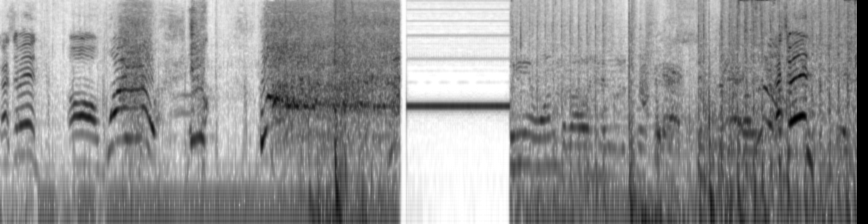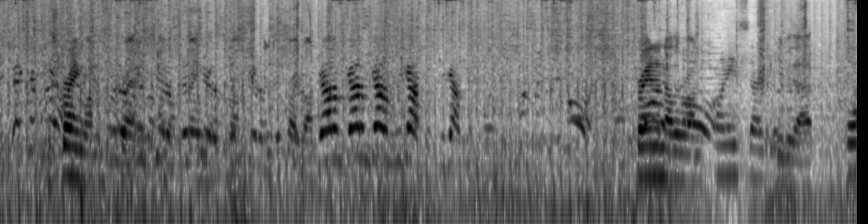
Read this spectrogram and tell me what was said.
Guys, I'm in. Oh, wow! You... We didn't want, but all I had to do was push. Guys, I'm in! I'm spraying one, I'm spraying, Just shoot him, I'm spraying shoot him, this just one. him, I just just sprayed shoot him. one. Got him, got him, got him. We got this, we got this. Spraying another one. 20 seconds. Give me that. Four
